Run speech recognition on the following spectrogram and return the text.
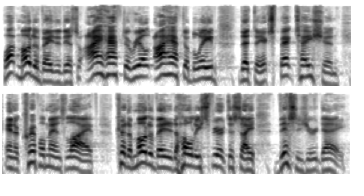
What motivated this? I have to real, I have to believe that the expectation in a crippled man's life could have motivated the Holy Spirit to say, "This is your day."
